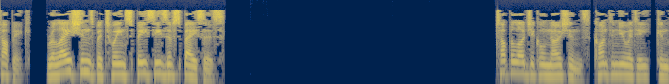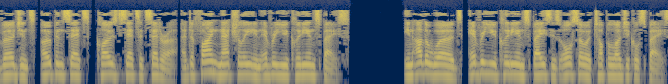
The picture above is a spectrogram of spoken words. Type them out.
Topic: Relations between species of spaces. Topological notions continuity, convergence, open sets, closed sets etc. are defined naturally in every Euclidean space. In other words, every Euclidean space is also a topological space.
